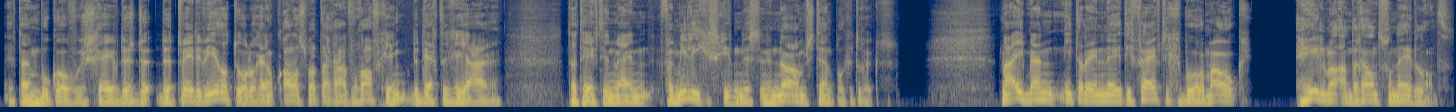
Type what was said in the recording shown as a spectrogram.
Heeft daar een boek over geschreven. Dus de, de Tweede Wereldoorlog en ook alles wat daaraan vooraf ging, de dertiger jaren, dat heeft in mijn familiegeschiedenis een enorm stempel gedrukt. Maar ik ben niet alleen in 1950 geboren, maar ook helemaal aan de rand van Nederland.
